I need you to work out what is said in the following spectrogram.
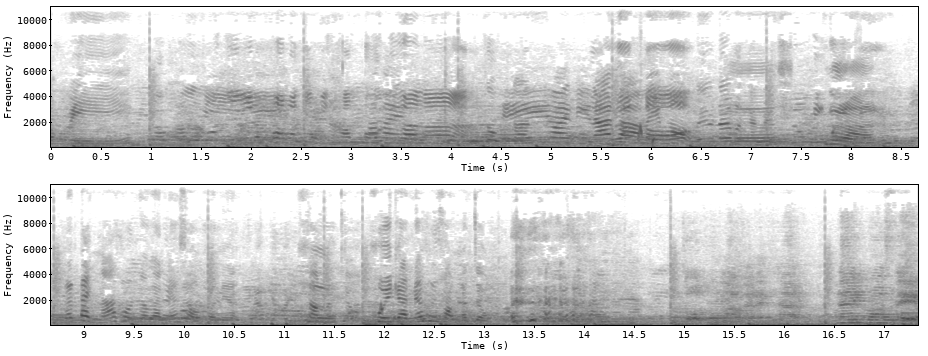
วอล์กวีจบกันวันนี้น่าจะไม่เหมาะไม่ได้เหมือนกันเลยเหมือนแล้วแต่งหน้าคนเดียวกันได้สองคนเนี้ยคือคุยกันก็คือส่องกระจกในโปรเซส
